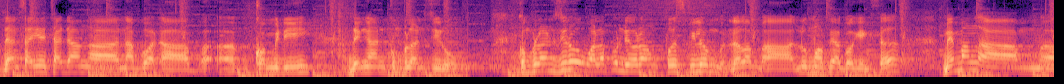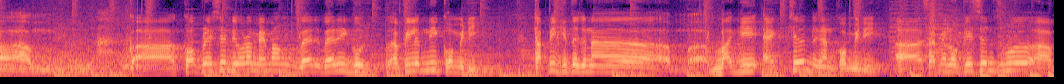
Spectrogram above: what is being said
dan saya cadang uh, nak buat uh, uh, komedi dengan kumpulan Zero. Kumpulan Zero walaupun dia orang first film dalam uh, Lu Mafia Go Gangster memang um, um, uh, cooperation dia orang memang very very good. Uh, filem ni komedi. Tapi kita kena uh, bagi action dengan komedi. Uh, sampai location semua uh,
